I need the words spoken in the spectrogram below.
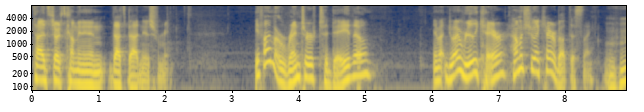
Tide starts coming in. That's bad news for me. If I'm a renter today, though, am I, do I really care? How much do I care about this thing? hmm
